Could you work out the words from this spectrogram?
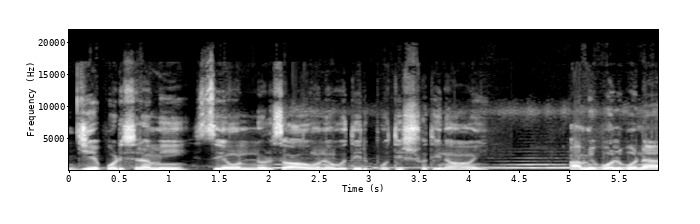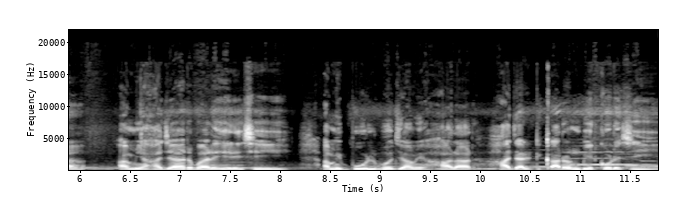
যে পরিশ্রমী, সে অন্যর সহানুভূতির প্রতিশ্রুতি নয়। আমি বলব না, আমি হাজারবার হেরেছি। আমি বলব যে আমি হারার হাজারটি কারণ বের করেছি।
